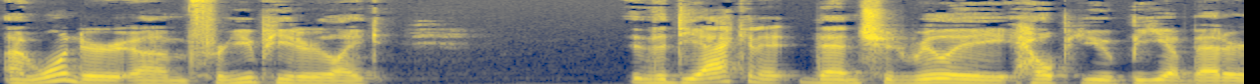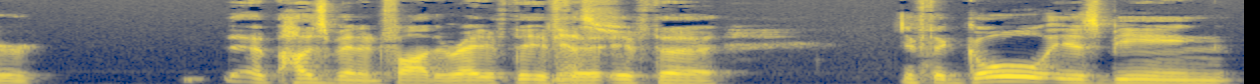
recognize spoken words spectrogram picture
I wonder um, for you, Peter, like the diaconate then should really help you be a better uh, husband and father, right? If the if Yes. the if the if the goal is being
